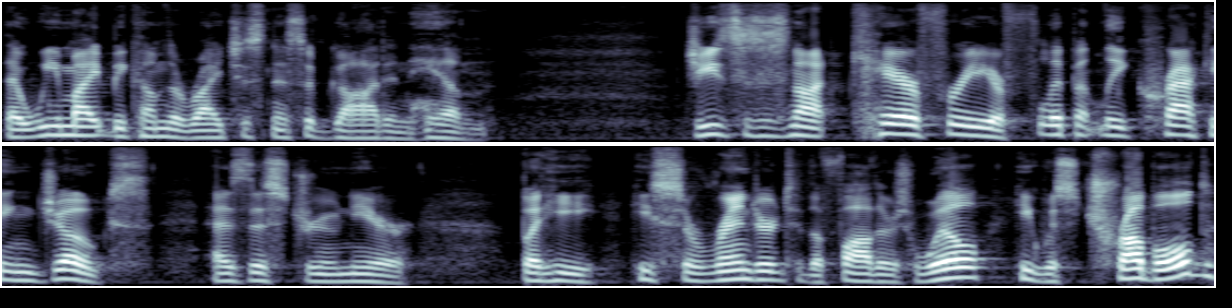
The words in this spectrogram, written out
that we might become the righteousness of God in him. Jesus is not carefree or flippantly cracking jokes as this drew near, but he, he surrendered to the Father's will. He was troubled,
